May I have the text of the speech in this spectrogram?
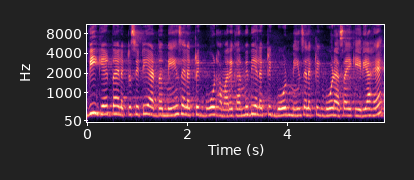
We get the electricity at the mains electric board हमारे घर में भी electric board mains electric board ऐसा एक एरिया है,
